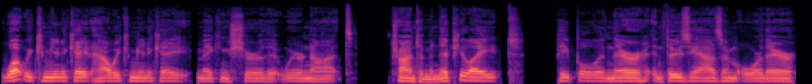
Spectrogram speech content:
what we communicate, how we communicate, making sure that we're not trying to manipulate people in their enthusiasm or their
